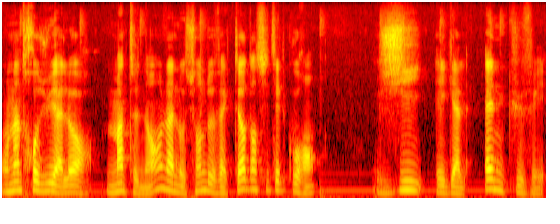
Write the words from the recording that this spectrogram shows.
On introduit alors maintenant la notion de vecteur densité de courant. J égale NQV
